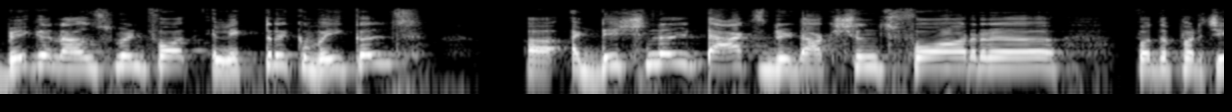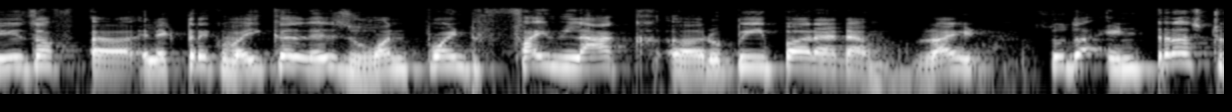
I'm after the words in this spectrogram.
big announcement for electric vehicles. Uh, additional tax deductions for uh, for the purchase of uh, electric vehicle is 1.5 lakh uh, rupee per annum right so the interest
